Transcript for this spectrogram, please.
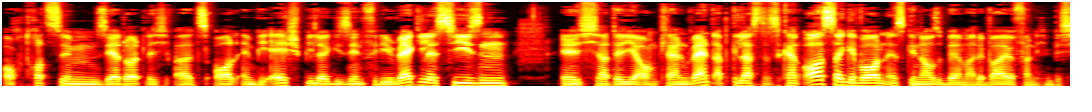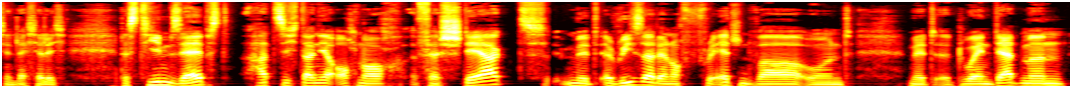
auch trotzdem sehr deutlich als All-NBA-Spieler gesehen für die Regular Season. Ich hatte ja auch einen kleinen Rant abgelassen, dass er kein All-Star geworden ist. Genauso Bam Adebayo fand ich ein bisschen lächerlich. Das Team selbst hat sich dann ja auch noch verstärkt mit Ariza, der noch Free Agent war und mit äh, Dwayne Dedman.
